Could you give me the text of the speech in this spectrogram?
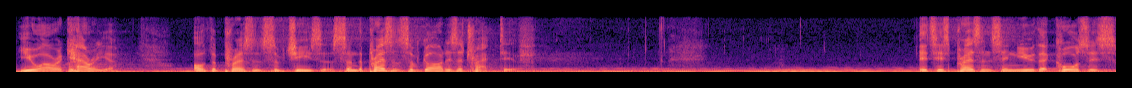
You are a carrier of the presence of Jesus, and the presence of God is attractive. It's His presence in you that causes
